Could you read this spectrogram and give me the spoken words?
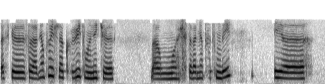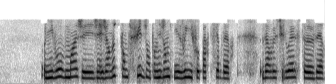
parce que ça va bientôt être la Covid, étant donné que bah, on, ça va bientôt tomber. Et euh, au niveau, moi, j'ai un autre plan de fuite. J'entends des gens qui disent oui, il faut partir vers vers le sud-ouest, vers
